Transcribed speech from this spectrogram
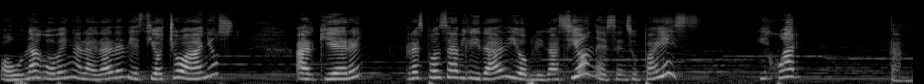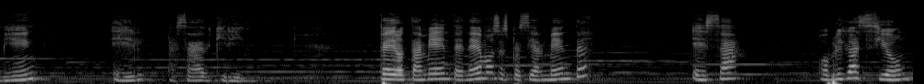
o una joven a la edad de 18 años adquiere responsabilidad y obligaciones en su país. Igual, también Él las ha adquirido. Pero también tenemos especialmente esa obligación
